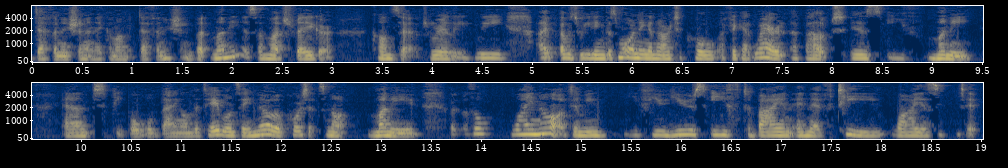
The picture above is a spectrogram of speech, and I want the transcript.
definition, an economic definition, but money is a much vaguer concept, really. We, I, I was reading this morning an article, I forget where, about is ETH money? And people will bang on the table and say, no, of course it's not money. But why not? I mean, if you use ETH to buy an NFT, why isn't it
